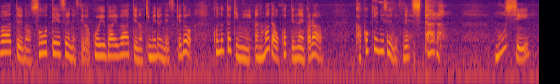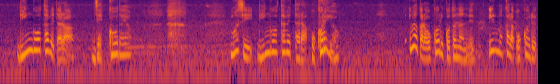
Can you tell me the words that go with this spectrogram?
はというのを想定するんですけどこういう場合はっていうのを決めるんですけどこの時にあのまだ起こってないから過去形にするんですね。したらもしリンゴを食べたら絶好だよ。もしリンゴを食べたら怒るよ。今から起こることなんで今から起こる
